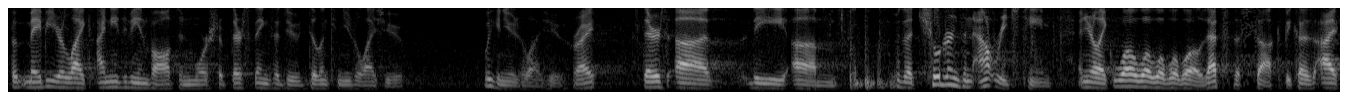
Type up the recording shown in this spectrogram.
But maybe you're like, I need to be involved in worship. There's things that do. Dylan can utilize you. We can utilize you, right? There's uh, the um, the children's and outreach team, and you're like, whoa, whoa, whoa, whoa, whoa, that's the suck because I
